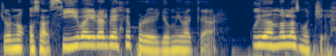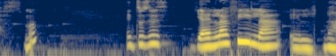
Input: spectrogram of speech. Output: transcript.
Yo no, o sea, sí iba a ir al viaje, pero yo me iba a quedar cuidando las mochilas, ¿no? Entonces, ya en la fila, el, no,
